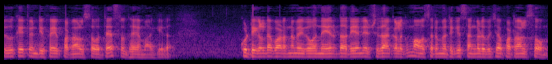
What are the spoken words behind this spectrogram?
two K twenty five പഠനോത്സവത്തെ ശ്രദ്ധേയമാക്കിയത്. കുട്ടികളുടെ പഠന മികവ് നേരിട്ടറിയാൻ രക്ഷിതാക്കൾക്കും അവസരമൊരുക്കി സംഘടിപ്പിച്ച പഠനോത്സവം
